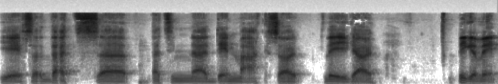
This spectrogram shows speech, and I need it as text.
yeah, so that's uh, that's in uh, Denmark. So there you go, big event.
